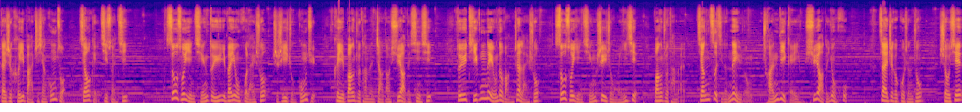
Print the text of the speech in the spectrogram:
但是可以把这项工作交给计算机。搜索引擎对于一般用户来说只是一种工具，可以帮助他们找到需要的信息；对于提供内容的网站来说，搜索引擎是一种媒介，帮助他们将自己的内容传递给有需要的用户。在这个过程中，首先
